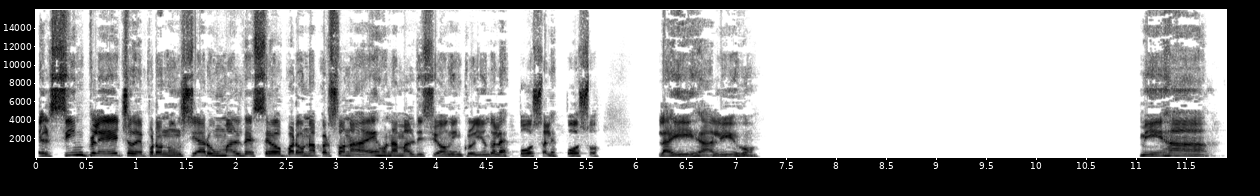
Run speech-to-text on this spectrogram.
El simple hecho de pronunciar un mal deseo para una persona es una maldición, incluyendo la esposa, el esposo, la hija, el hijo. Mi hija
